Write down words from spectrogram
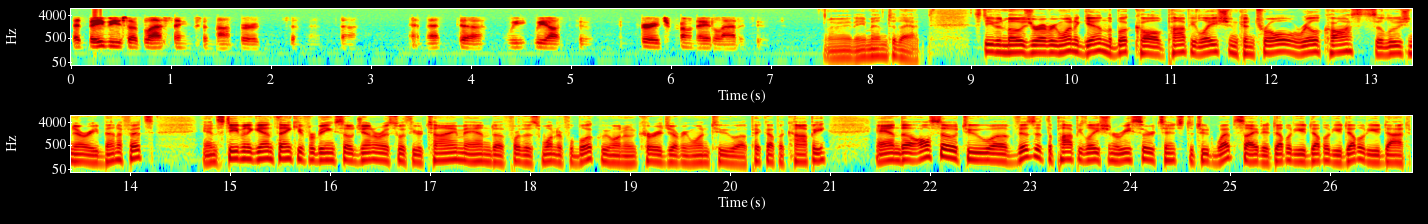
that babies are blessings and not burdens, and that uh, and that uh, we we ought to encourage pronatal attitudes. All right, amen to that. Steven Mosher, everyone. Again, the book called Population Control Real Costs, Illusionary Benefits. And Steven, again, thank you for being so generous with your time and uh, for this wonderful book. We want to encourage everyone to uh, pick up a copy and uh, also to uh, visit the Population Research Institute website at www.pop,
